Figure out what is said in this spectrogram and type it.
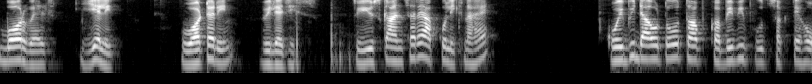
borewells yell it water in villages. तो ये उसका आंसर है आपको लिखना है कोई भी डाउट हो तो आप कभी भी पूछ सकते हो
